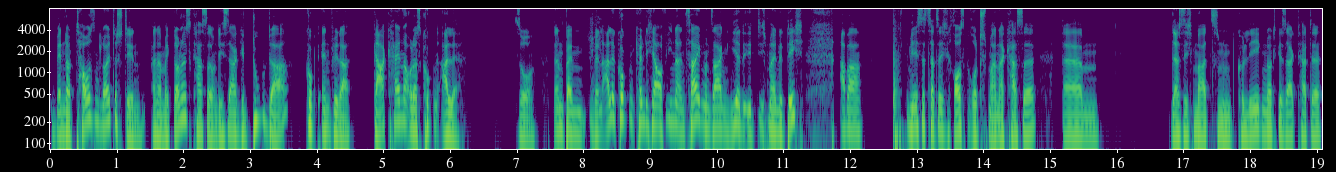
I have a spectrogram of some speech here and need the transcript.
wenn dort tausend Leute stehen an der McDonalds-Kasse und ich sage, du da, guckt entweder gar keiner oder es gucken alle. So dann beim, wenn alle gucken, könnte ich ja auf ihn dann zeigen und sagen, hier, ich meine dich. Aber mir ist es tatsächlich rausgerutscht mal an der Kasse, ähm, dass ich mal zu einem Kollegen dort gesagt hatte,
